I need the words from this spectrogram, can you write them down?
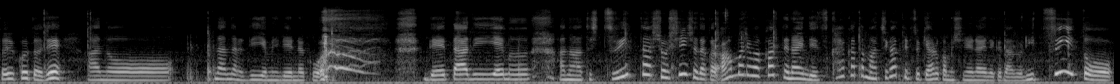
ということであのー、なんなら DM に連絡を。データ DM あの私ツイッター初心者だからあんまり分かってないんで使い方間違ってる時あるかもしれないんだけどあのリツイート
